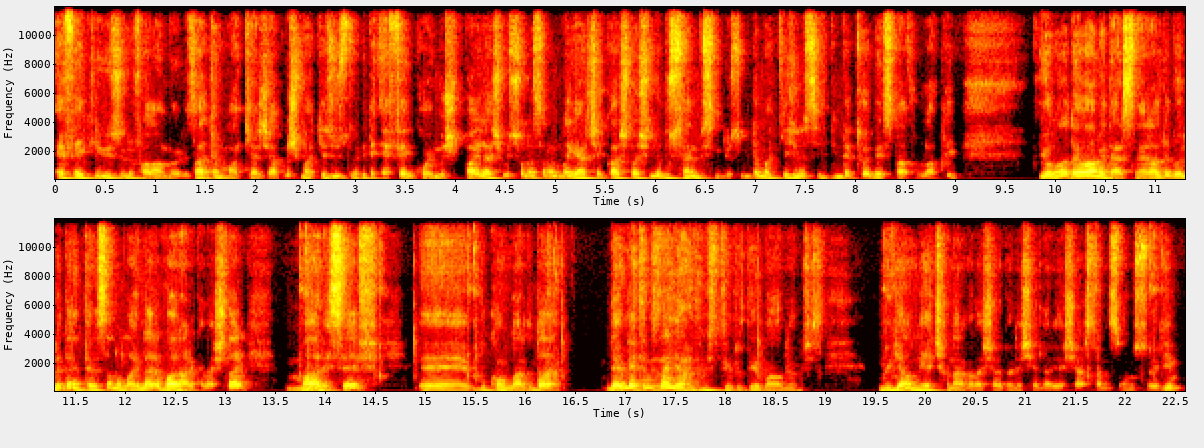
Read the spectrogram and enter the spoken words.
efektli yüzünü falan böyle. Zaten makyaj yapmış. Makyajın üstüne bir de efekt koymuş. Paylaşmış. Sonra sen onunla gerçek karşılaştığında bu sen misin diyorsun. Bir de makyajını sildiğinde tövbe estağfurullah deyip yoluna devam edersin herhalde. Böyle de enteresan olaylar var arkadaşlar. Maalesef e, bu konularda da devletimizden yardım istiyoruz diye bağlıyormuşuz. Müge Anlı'ya çıkın arkadaşlar böyle şeyler yaşarsanız onu söyleyeyim.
